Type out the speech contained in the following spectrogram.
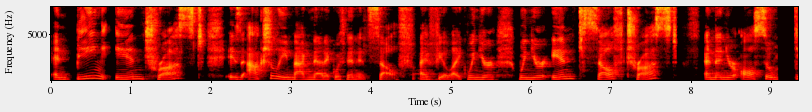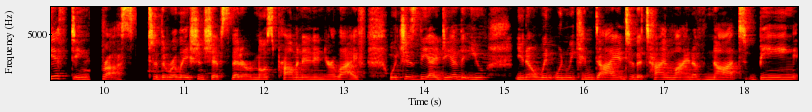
and being in trust is actually magnetic within itself. I feel like when you're, when you're in self trust and then you're also gifting trust to the relationships that are most prominent in your life, which is the idea that you, you know, when, when we can die into the timeline of not being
